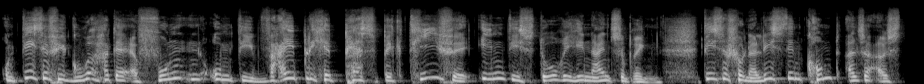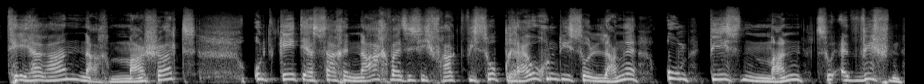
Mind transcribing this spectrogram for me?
Und diese Figur hat er erfunden, um die weibliche Perspektive in die Story hineinzubringen. Diese Journalistin kommt also aus Teheran nach Mashhad und geht der Sache nach, weil sie sich fragt, wieso brauchen die so lange, um diesen Mann zu erwischen?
